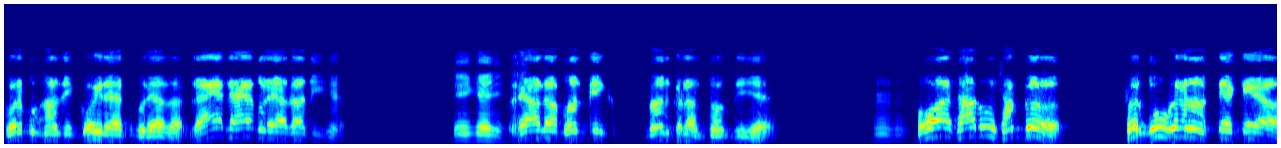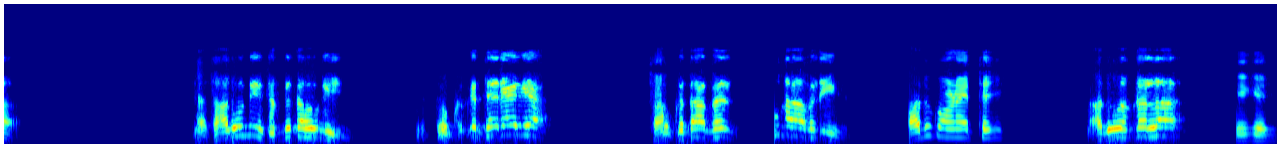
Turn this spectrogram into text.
ਗੁਰਮੁਖਾਂ ਦੀ ਕੋਈ ਰਹਿਤ ਮਰਿਆਦਾ ਰਹਿਤ ਹੈ ਮਰਿਆਦਾ ਨਹੀਂ ਹੈ। ਠੀਕ ਹੈ ਜੀ। ਮਰਿਆਦਾ ਮਨ ਦੀ ਮਨ ਕੜੰਤ ਹੁੰਦੀ ਹੈ। ਹੂੰ ਹੂੰ। ਹੋਆ ਸਾਧੂ ਸੰਗ ਫਿਰ ਦੂਖਣਾ ਟੇਕਿਆ। ਸਾਧੂ ਦੀ ਸੰਗਤ ਹੋਗੀ ਦੁੱਖ ਕਿੱਥੇ ਰਹਿ ਗਿਆ? ਦੁੱਖ ਤਾਂ ਫਿਰ ਉਹਦਾ ਬਣੀ ਸਾਧੂ ਕੌਣ ਹੈ ਇੱਥੇ ਜੀ? ਸਾਧੂ ਅੰਦਰਲਾ ਠੀਕ ਹੈ ਜੀ।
